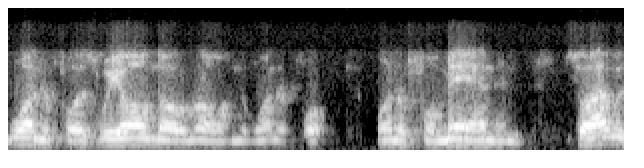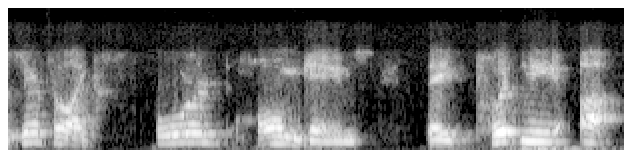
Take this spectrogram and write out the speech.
Wonderful, as we all know, Roland, the wonderful, wonderful man. And so I was there for like four home games. They put me up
